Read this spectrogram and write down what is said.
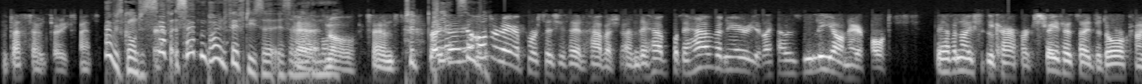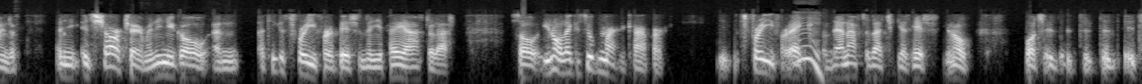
but that sounds very expensive. I was going to seven seven pound fifty is a, is a lot of money. No, sounds. To like, uh, other airports, as you said, have it, and they have, but they have an area like I was in Lyon Airport. They have a nice little car park straight outside the door, kind of, and it's short term, and then you go, and I think it's free for a bit, and then you pay after that. So you know, like a supermarket car park it's free for X, mm. and then after that you get hit, you know. But it, it, it's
